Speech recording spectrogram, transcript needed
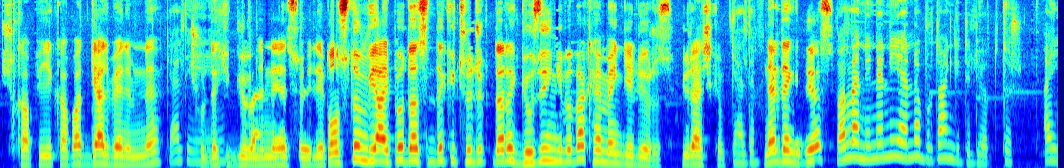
Şu kapıyı kapat gel benimle. Geldim. Şuradaki güvenliğe söyleyeyim. Dostum VIP odasındaki çocuklara gözün gibi bak hemen geliyoruz. Yürü aşkım. Geldim. Nereden gidiyoruz? Valla ninenin yerine buradan gidiliyordu. Dur. Ay.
